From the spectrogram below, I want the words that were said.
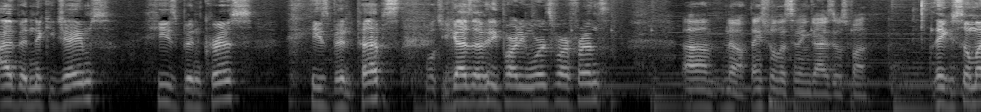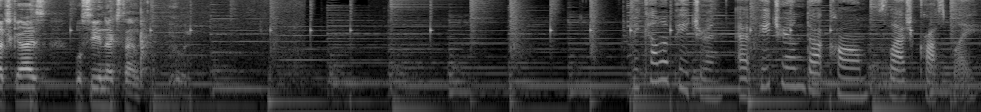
I've been Nicky James. He's been Chris. He's been Peps. you guys have any parting words for our friends? Um, no, thanks for listening, guys. It was fun. Thank you so much, guys. We'll see you next time. Become a patron at patreon.com slash crossplay.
